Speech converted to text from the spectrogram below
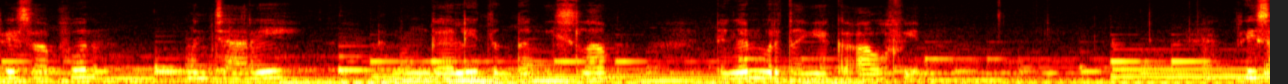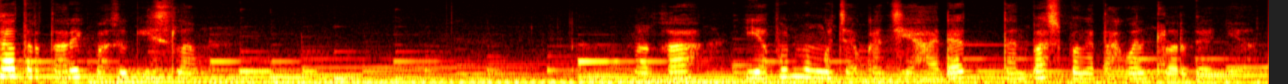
Risa pun mencari dan menggali tentang Islam dengan bertanya ke Alvin. Risa tertarik masuk Islam. Maka ia pun mengucapkan syahadat tanpa sepengetahuan keluarganya.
